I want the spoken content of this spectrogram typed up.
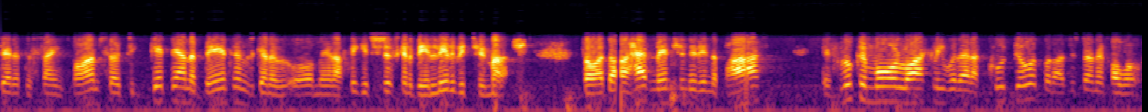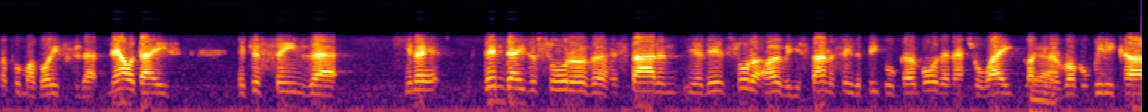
set at the same time. So to get down to bantam is going to, oh man, I think it's just going to be a little bit too much. So I, I have mentioned it in the past. It's looking more likely that I could do it, but I just don't know if I want to put my body through that. Nowadays, it just seems that, you know, them days are sort of uh, starting, you know, they're sort of over. You're starting to see the people go more than natural weight, like, you know, Robert Whittaker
